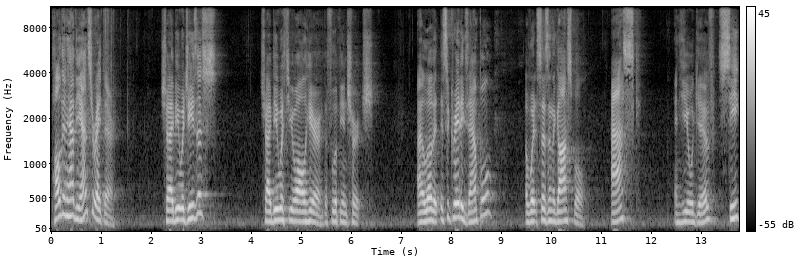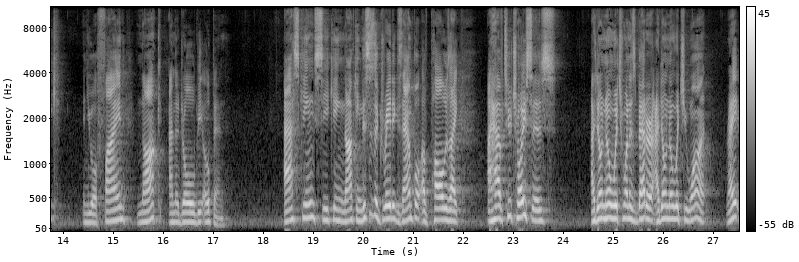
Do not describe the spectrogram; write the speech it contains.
Paul didn't have the answer right there. Should I be with Jesus? Should I be with you all here, the Philippian church? I love it. It's a great example of what it says in the gospel ask and he will give. Seek, and you will find. Knock, and the door will be open. Asking, seeking, knocking. This is a great example of Paul was like, I have two choices. I don't know which one is better. I don't know what you want, right?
